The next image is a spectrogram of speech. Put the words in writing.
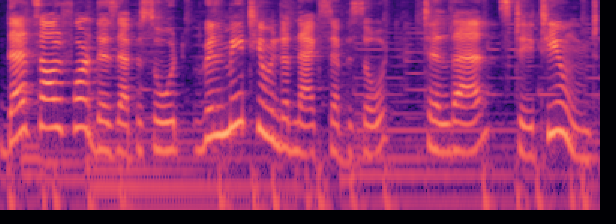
That's all for this episode. We'll meet you in the next episode. Till then, stay tuned.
